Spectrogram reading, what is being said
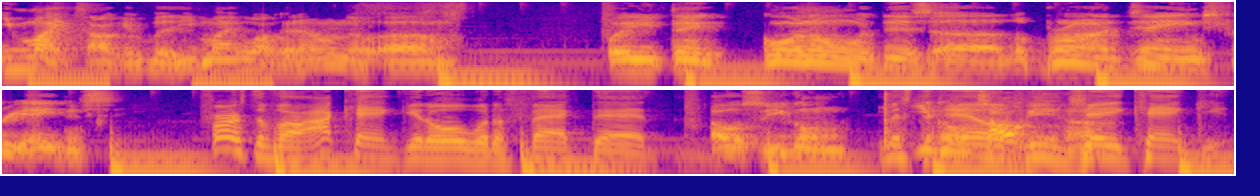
you might talk it, but you might walk it. I don't know. Um, what do you think going on with this uh LeBron James free agency? First of all, I can't get over the fact that Oh, so you gonna Mr. you gonna talk it, LBJ huh? can't get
